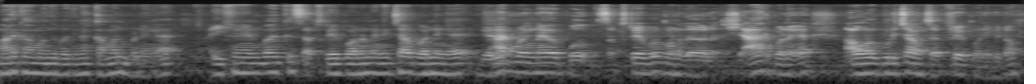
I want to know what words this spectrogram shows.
மறக்காமல் வந்து பார்த்தீங்கன்னா கமெண்ட் பண்ணுங்கள் ஐஃபை நண்பாவுக்கு சப்ஸ்கிரைப் பண்ணணும்னு நினச்சா பண்ணுங்கள் ஷேர் பண்ணிங்கன்னா போதும். சப்ஸ்கிரைபும் பண்ண தேவையில்ல. ஷேர் பண்ணுங்கள் அவங்களுக்கு பிடிச்சா அவங்க சப்ஸ்கிரைப் பண்ணிக்கிட்டோம்.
